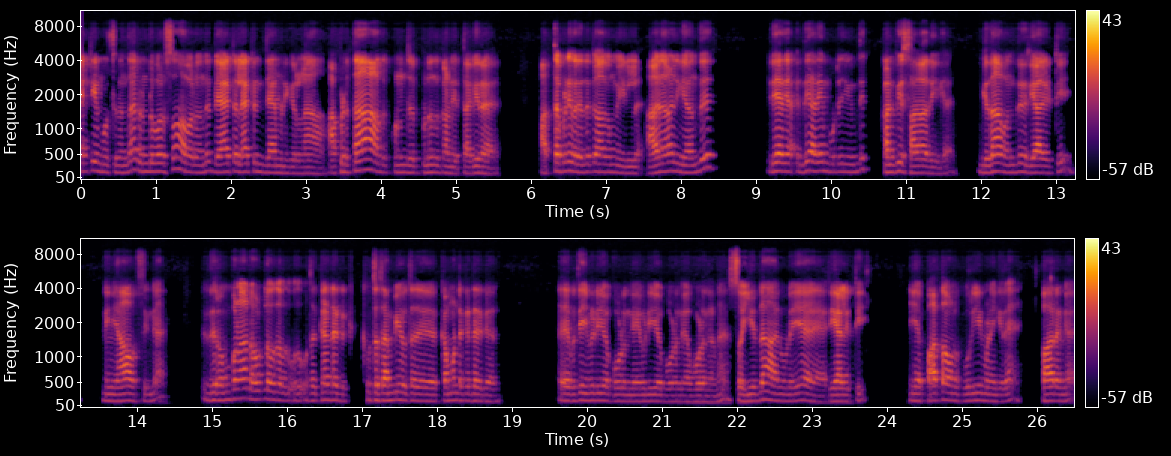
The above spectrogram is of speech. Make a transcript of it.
ஐடிஐ முடிச்சிருந்தா ரெண்டு வருஷம் அவர் வந்து டைரக்ட்டா லேட்டன்ட் ஜாயின் பண்ணிக்கலாம். அப்படித்தான் அது கொண்டு கொண்டதுக்கானே தவிர, மற்றபடி வேறு எதுக்காகவும் இல்லை அதனால நீங்கள் வந்து இதே இதே இதே அதையும் போட்டு நீங்கள் வந்து கன்ஃப்யூஸ் ஆகாதீங்க. இதுதான் வந்து ரியாலிட்டி. நீங்கள் ஞாபகம் இது ரொம்ப நாள் டவுட்டில் ஒருத்தர் ஒருத்தர் ஒருத்தர் தம்பி ஒருத்தர் கமெண்ட்ல கேட்டாரு. இதை பற்றி வீடியோ போடுங்க, வீடியோ போடுங்க, போடுங்கன்னு. ஸோ இதுதான் அதனுடைய ரியாலிட்டி. நீங்கள் பார்த்தா உங்களுக்கு புரியும் நினைக்கிறேன் பாருங்கள்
